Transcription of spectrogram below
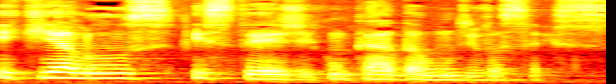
e que a luz esteja com cada um de vocês.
